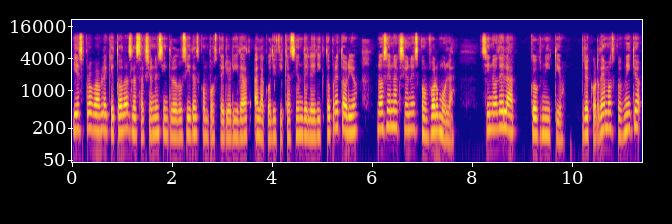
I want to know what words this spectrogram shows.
y es probable que todas las acciones introducidas con posterioridad a la codificación del edicto pretorio no sean acciones con fórmula, sino de la cognitio. Recordemos cognitio,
